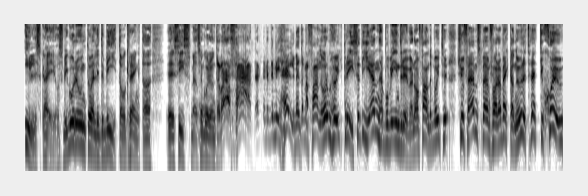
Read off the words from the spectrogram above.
ilska i oss. Vi går runt och är lite vita och kränkta eh, cismen som går runt och vad fan, är helvete, vad fan, nu har de höjt priset igen här på vindruvorna. Vad fan, det var ju tre- 25 spänn förra veckan, nu är det 37.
